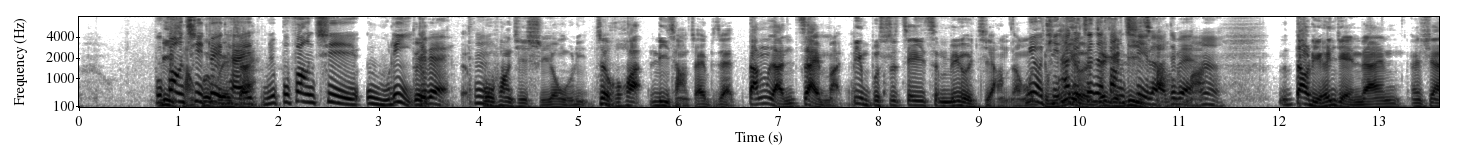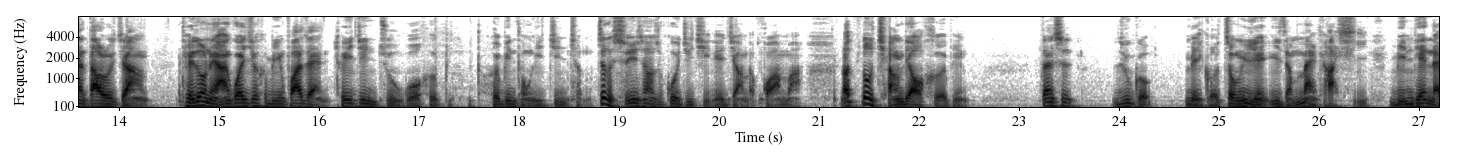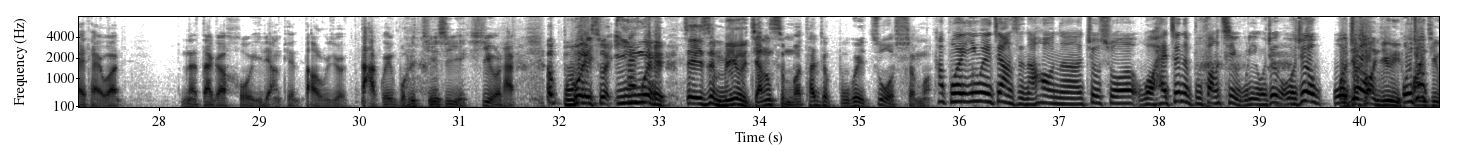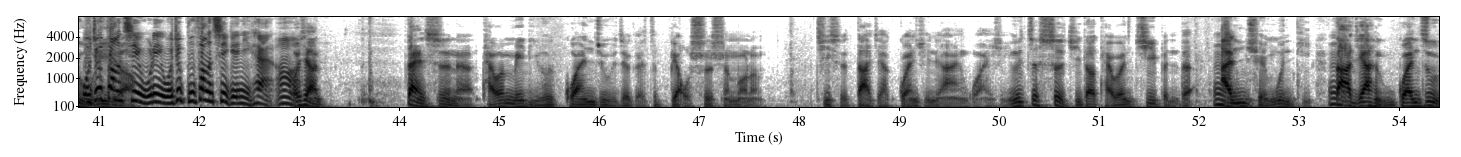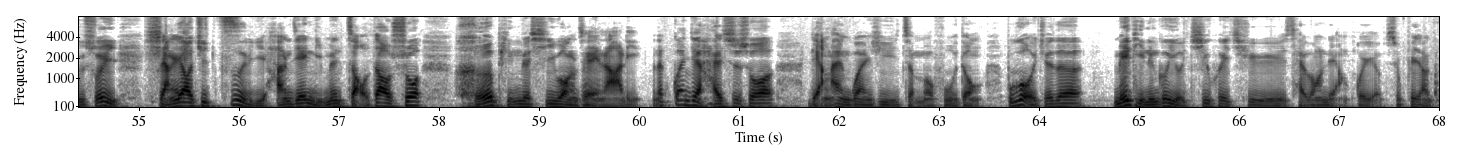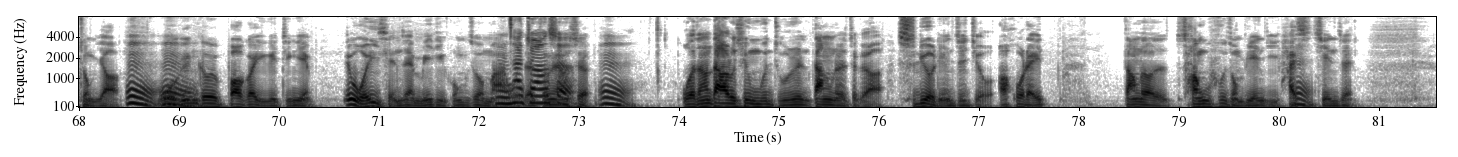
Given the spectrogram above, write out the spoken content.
不放弃对台，你就不放弃武力，对不对？不放弃使用武力，这个话立场在不在？当然在嘛，并不是这一次没有讲的，没有提他就真的放弃了，对不对？嗯，道理很简单。那现在大陆讲推动两岸关系和平发展，推进祖国和平和平统一进程，这个实际上是过去几年讲的话嘛，那都强调和平，但是如果。美国众议院议长麦卡锡明天来台湾，那大概后一两天，大陆就大规模的军事演习有来，他不会说因为这一次没有讲什么，他就不会做什么。他不会因为这样子，然后呢，就说我还真的不放弃武力，我就我就我就放弃我就我就放弃武力，我就不放弃给你看。嗯，我想，但是呢，台湾媒体会关注这个，这表示什么呢？其实大家关心两岸关系，因为这涉及到台湾基本的安全问题，大家很关注，所以想要去字里行间里面找到说和平的希望在哪里。那关键还是说两岸关系怎么互动。不过我觉得媒体能够有机会去采访两会啊是非常重要。嗯，我跟各位报告一个经验，因为我以前在媒体工作嘛，我在中央社，嗯，我当大陆新闻主任当了这个十六年之久啊，后来。当了常务副总编辑还是兼任，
